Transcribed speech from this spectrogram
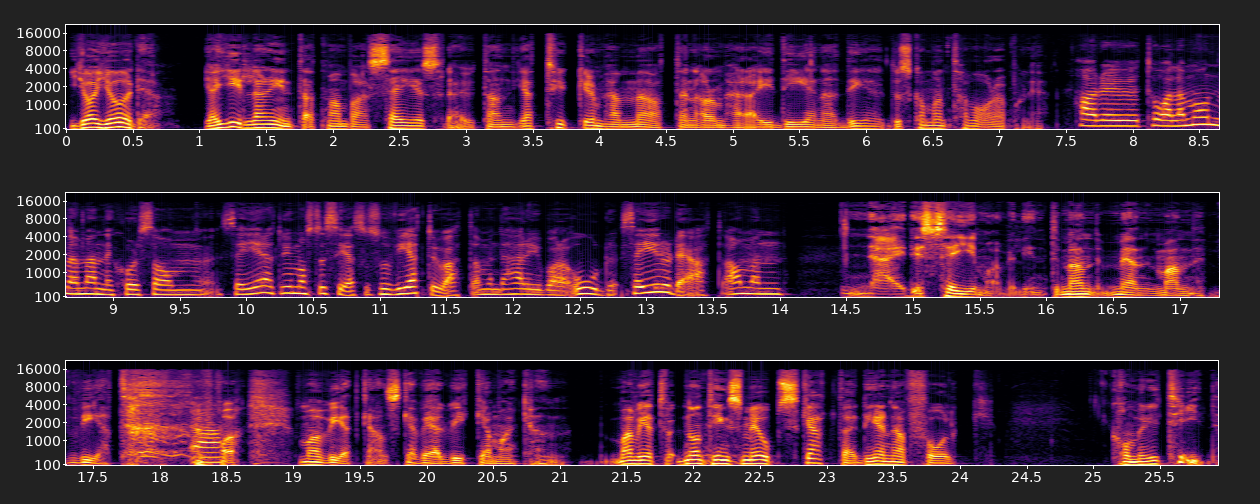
jag gör det. Jag gillar inte att man bara säger sådär utan jag tycker de här mötena och de här idéerna, det, då ska man ta vara på det. Har du tålamod med människor som säger att vi måste ses och så vet du att ja, men det här är ju bara ord. Säger du det? Att, ja, men... Nej, det säger man väl inte, man, men man vet. Ja. man vet ganska väl vilka man kan. Man vet, någonting som jag uppskattar det är när folk kommer i tid.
